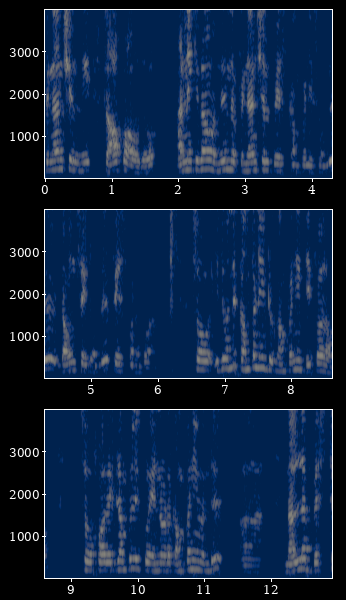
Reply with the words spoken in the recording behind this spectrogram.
ஃபினான்ஷியல் நீட் ஸ்டாப் ஆகுதோ அன்னைக்கு தான் வந்து இந்த ஃபினான்ஷியல் பேஸ் கம்பெனிஸ் வந்து டவுன் சைடு வந்து ஃபேஸ் பண்ண போவாங்க ஸோ இது வந்து கம்பெனி டு கம்பெனி டிஃபர் ஆகும். ஸோ ஃபார் எக்ஸாம்பிள் இப்போ என்னோட கம்பெனி வந்து நல்ல பெஸ்ட்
